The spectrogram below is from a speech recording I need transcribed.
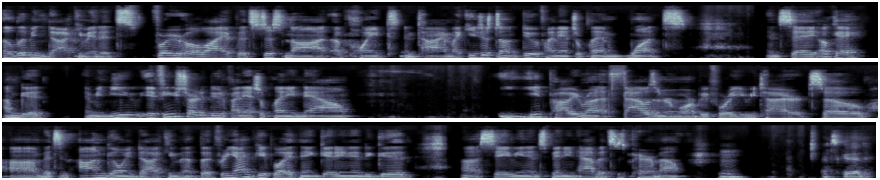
a living document. It's for your whole life. It's just not a point in time. Like you just don't do a financial plan once and say, okay, I'm good. I mean, you if you started doing financial planning now, you'd probably run a thousand or more before you retired. So um, it's an ongoing document. But for young people, I think getting into good uh, saving and spending habits is paramount. Hmm. That's good.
